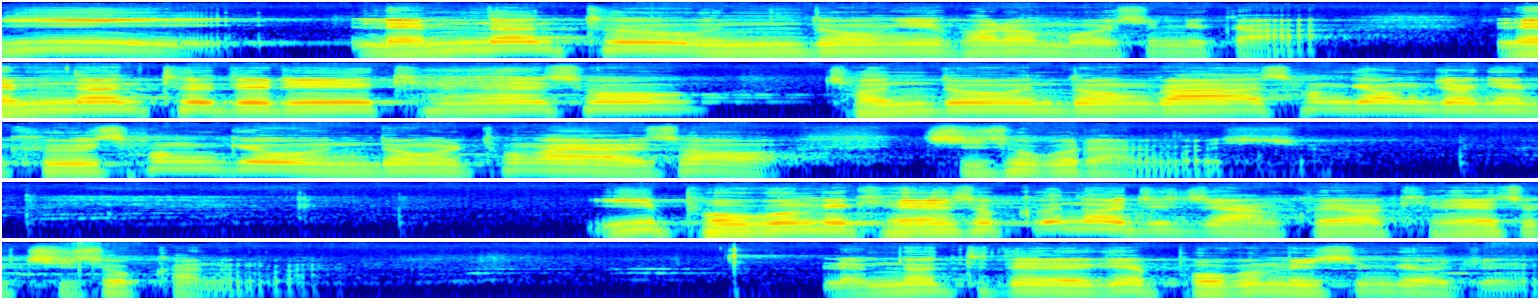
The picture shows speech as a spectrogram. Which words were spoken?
이 렘넌트 운동이 바로 무엇입니까? 렘넌트들이 계속 전도 운동과 성경적인 그 성교 운동을 통하여서 지속을 하는 것이죠. 이 복음이 계속 끊어지지 않고요. 계속 지속하는 거야. 렘넌트들에게 복음이 심겨주는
